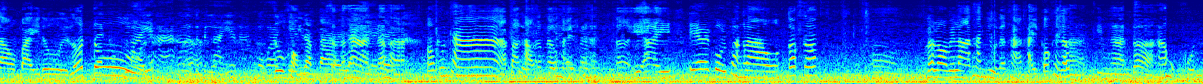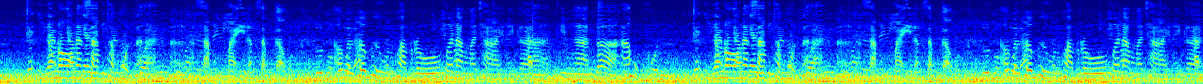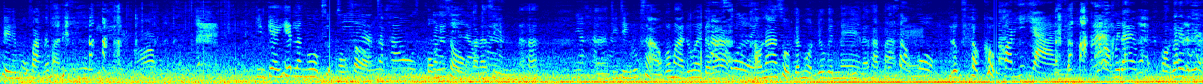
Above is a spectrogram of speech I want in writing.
เราไปโดยรถตู้ไลท์อะนะเออแต่เป็นไลท์อะนะเพราะว่าตู้ของสำนักงานนะคะขอบคุณค่ะฝากเขาลำเนาไทยนะคะเอ่อ AI AI โปรดฟังเราก๊อกก๊อกอืมเรารอเวลาท่านอยู่นะคะไขก๊อกให้เราทีมงานก็ห้าหกคนก็อีกแล้ว น้องๆนักซับทั้งหมดนะคะเอ่อซับใหม่นักซับเก่าดูดหมดเอาหไปมดเพิ่มพูนความรู้เพื่อนำมาใช้ในการทีมงานก็ห้าหกคนก็อีกแล้วน้องๆนักซับทั้งหมดนะคะเอ่อซับใหม่นักซับเก่าดูดหมดเอาหไปมดเพิ่มพูนความรู้เพื่อนำมาใช้ในการเพลงในหมูฟังได้ไหมเนี่ยอ๋อกินแกงเฮ็ดละโงกสุดโค้งสองจะเข้าโค้งที่สองกาลสินธุ์นะคะเนี่ยค่ะอ่า จริง ๆ ลูกสาวก็มาด้วยแต่ว่าขาสวย เขาหน้าสดกันหมดยกเว้นแม่นะคะป้าเสาโกกลูกสาวโกกคอนที่ใหญ่ออกไม่ได้ออกได้ปะเนี่ย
